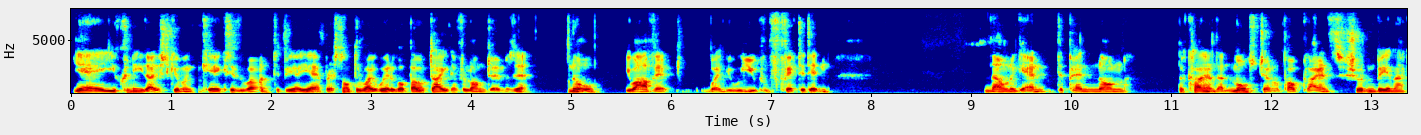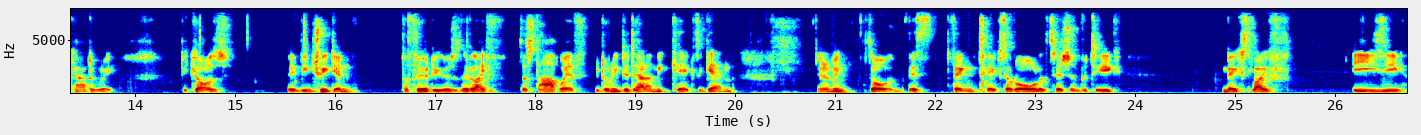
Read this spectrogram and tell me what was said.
yeah, you can eat ice cream and cakes if you want to be, yeah, but it's not the right way to go about dieting for long term, is it? No, you have it when you, you can fit it in now and again, depending on the client. And most general pop clients shouldn't be in that category because they've been treating for 30 years of their life to start with. You don't need to tell them eat cakes again. You know what I mean? So this thing takes out all decision fatigue, makes life easy.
